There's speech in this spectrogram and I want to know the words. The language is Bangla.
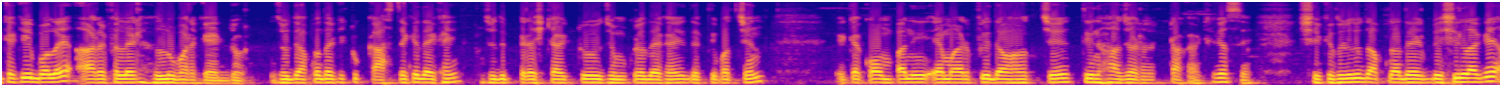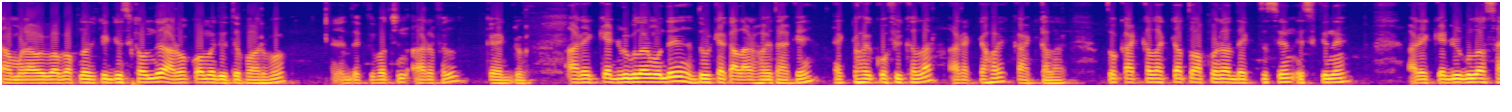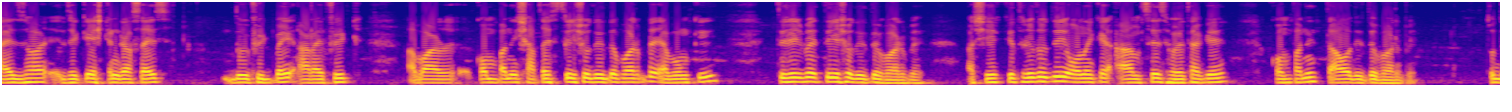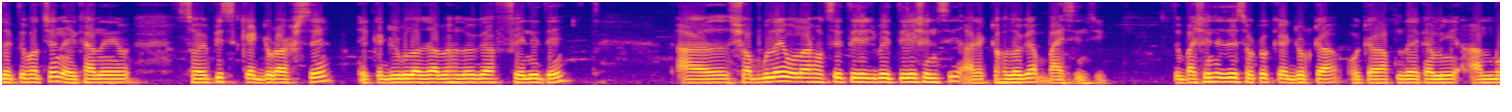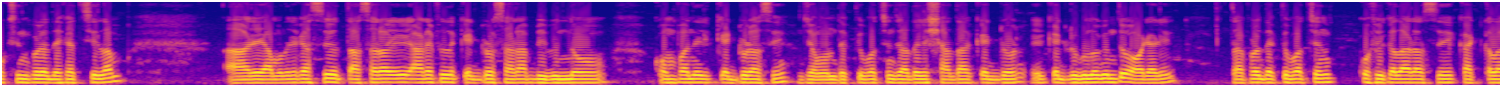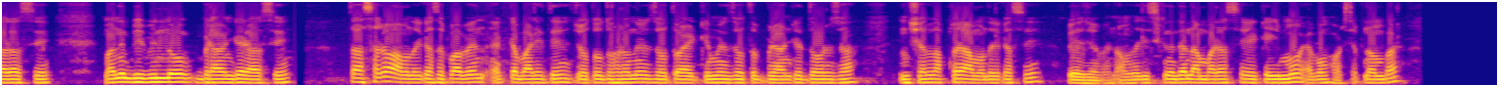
এটা কি বলে আর এফ এল এর লুবার ক্যাডোর যদি আপনাদেরকে একটু কাছ থেকে দেখাই, যদি প্রেসটা একটু জুম করে দেখাই, দেখতে পাচ্ছেন, এটা কোম্পানি এমআরপি দেওয়া হচ্ছে তিন হাজার টাকা, ঠিক আছে? সেক্ষেত্রে যদি আপনাদের বেশি লাগে, আমরা ওইভাবে আপনাদেরকে ডিসকাউন্ট দিয়ে আরও কমে দিতে পারব। দেখতে পাচ্ছেন আর এফ এল ক্যাডোর আর এই ক্যাডোরগুলোর মধ্যে দুইটা কালার হয়ে থাকে। একটা হয় কফি কালার আর একটা হয় কাঠ কালার। তো কাঠ কালারটা তো আপনারা দেখতেছেন স্ক্রিনে। আর এই ক্যাডোরগুলোর সাইজ হয় যেটি স্ট্যান্ডার্ড সাইজ দুই ফিট বাই আড়াই ফিট আবার কোম্পানি সাতাইশ তিরিশও দিতে পারবে এবং কি তিরিশ বাই তিরিশও দিতে পারবে। আর সেই ক্ষেত্রে যদি অনেকের আনসাইজ হয়ে থাকে কোম্পানি তাও দিতে পারবে। তো দেখতে পাচ্ছেন, এখানে ছয় পিস ক্যাডোর আসছে। এই ক্যাডোরগুলো যাবে হলো গিয়া ফেনিতে। আর সবগুলোই ওনার হচ্ছে তিরিশ বাই তিরিশ ইঞ্চি আর একটা হলো গিয়া বাইশ ইঞ্চি তো বাইশ ইঞ্চি যে ছোটো ক্যাডোরটা ওটা আপনাদেরকে আমি আনবক্সিং করে দেখাচ্ছিলাম। আর আমাদের কাছে তাছাড়া এই আর এফ এল ছাড়া বিভিন্ন কোম্পানির ক্যাডোর আছে। যেমন দেখতে পাচ্ছেন যাদের সাদা ক্যাডোর এই ক্যাডোরগুলো কিন্তু অর্ডারি। তারপরে দেখতে পাচ্ছেন কফি কালার আছে, কাঠ কালার আছে মানে বিভিন্ন ব্র্যান্ডের আছে। তাছাড়াও আমাদের কাছে পাবেন একটা বাড়িতে যত ধরনের, যত আইটেমের যত ব্র্যান্ডের দরজা ইনশাল্লাহ আপনারা আমাদের কাছে পেয়ে যাবেন। আমাদের স্ক্রিনে দেওয়া নাম্বার আছে এটা ইমো এবং হোয়াটসঅ্যাপ নাম্বার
